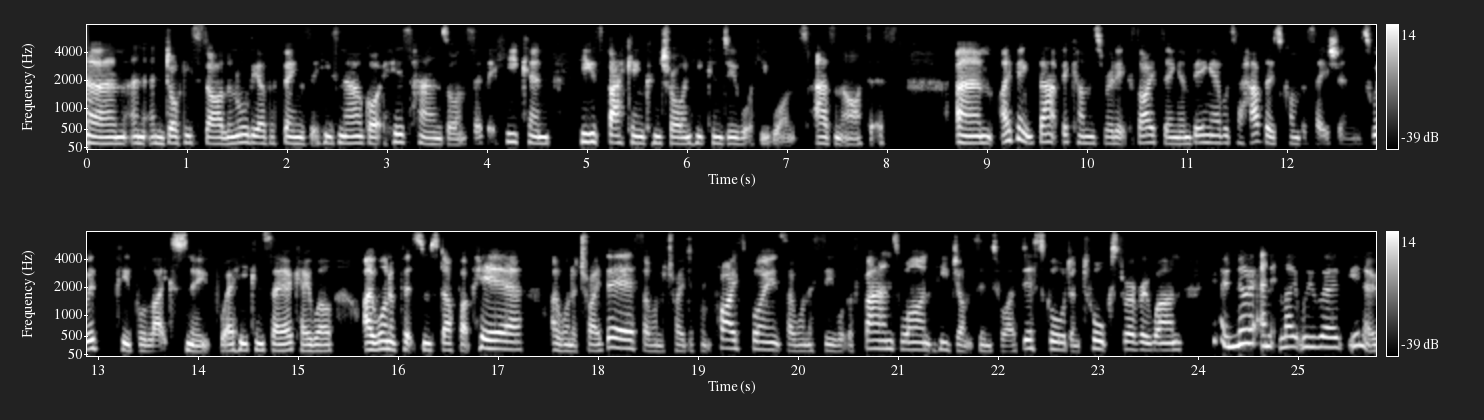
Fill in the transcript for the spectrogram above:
um, and, and Doggystyle and all the other things that he's now got his hands on so that he can he's back in control and he can do what he wants as an artist. Um, i think that becomes really exciting and being able to have those conversations with people like snoop where he can say okay well i want to put some stuff up here. I want to try this. I want to try different price points. I want to see what the fans want. He jumps into our discord and talks to everyone. You know no and like we were you know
